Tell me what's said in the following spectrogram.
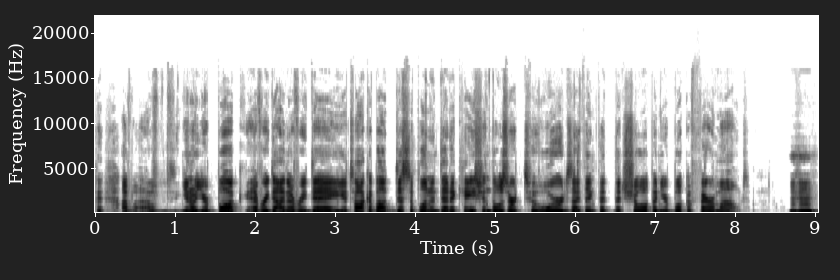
you know, your book, Every Dime, Every Day. You talk about discipline and dedication. Those are two words I think that that show up in your book a fair amount. Mm-hmm.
